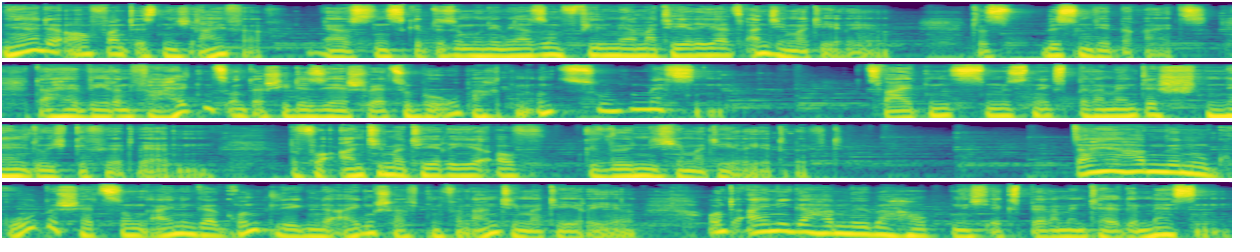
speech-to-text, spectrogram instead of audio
Ja, der Aufwand ist nicht einfach. Erstens gibt es im Universum viel mehr Materie als Antimaterie. Das wissen wir bereits. Daher wären Verhaltensunterschiede sehr schwer zu beobachten und zu messen. Zweitens müssen Experimente schnell durchgeführt werden, bevor Antimaterie auf gewöhnliche Materie trifft. Daher haben wir nur grobe Schätzungen einiger grundlegender Eigenschaften von Antimaterie und einige haben wir überhaupt nicht experimentell gemessen.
